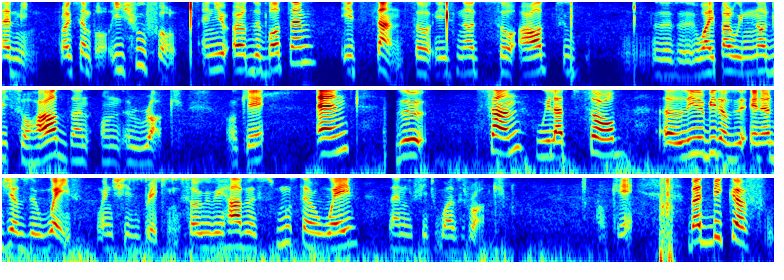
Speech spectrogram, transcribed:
That means, for example, if you fall and you hurt the bottom, it's sand, so it's not so hard to, the, the wiper will not be so hard than on a rock, okay? And the sand will absorb a little bit of the energy of the wave when she's breaking. So we have a smoother wave than if it was rock. Okay? But be careful.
